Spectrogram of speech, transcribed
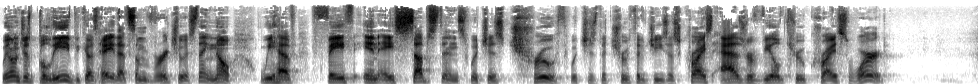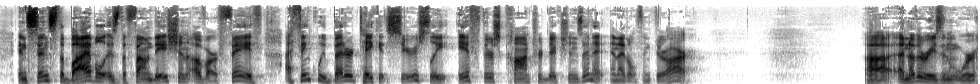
We don't just believe because, hey, that's some virtuous thing. No, we have faith in a substance, which is truth, which is the truth of Jesus Christ as revealed through Christ's word. And since the Bible is the foundation of our faith, I think we better take it seriously if there's contradictions in it, and I don't think there are. Uh, another reason we're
